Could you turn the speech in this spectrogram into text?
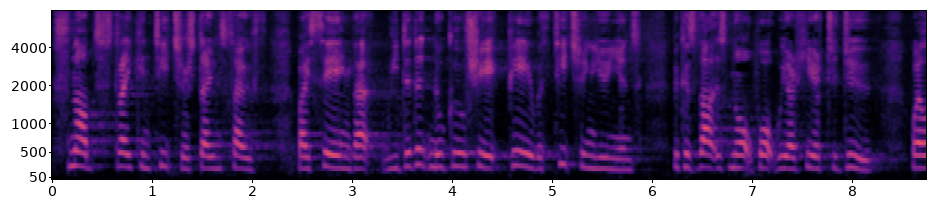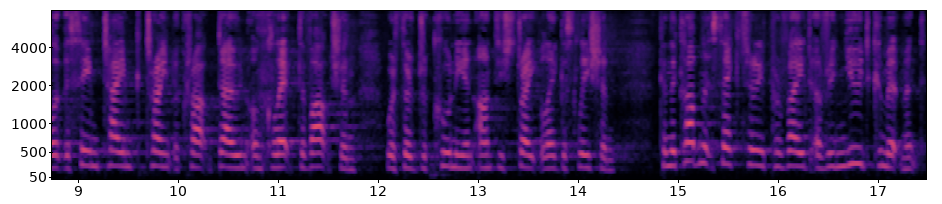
snubbed striking teachers down south by saying that we didn't negotiate pay with teaching unions because that is not what we are here to do, while at the same time trying to crack down on collective action with their draconian anti-strike legislation Can the Cabinet Secretary provide a renewed commitment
